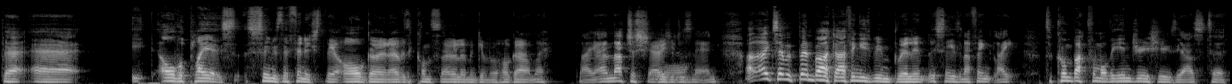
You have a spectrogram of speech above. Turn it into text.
that uh, it, all the players, as soon as they finish, they're all going over to console him and give him a hug, aren't they? Like, and that just shows you, doesn't it? And like I said with Ben Barclay, I think he's been brilliant this season. I think like to come back from all the injury issues he has to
